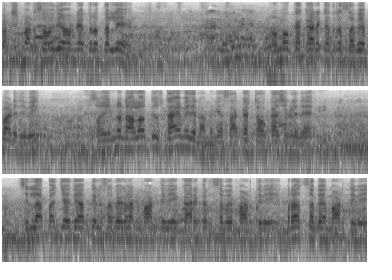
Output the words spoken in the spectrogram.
ಲಕ್ಷ್ಮಣ್ ಸವದಿ ಅವರ ನೇತೃತ್ವದಲ್ಲಿ ಪ್ರಮುಖ ಕಾರ್ಯಕರ್ತರ ಸಭೆ ಮಾಡಿದ್ದೀವಿ. ಸೊ ಇನ್ನು ನಲವತ್ತು ದಿವಸ ಟೈಮ್ ಇದೆ. ನಮಗೆ ಸಾಕಷ್ಟು ಅವಕಾಶಗಳಿದೆ. ಜಿಲ್ಲಾ ಪಂಚಾಯತ್ ವ್ಯಾಪ್ತಿಯಲ್ಲಿ ಸಭೆಗಳನ್ನು ಮಾಡ್ತೀವಿ, ಕಾರ್ಯಕರ್ತ ಸಭೆ ಮಾಡ್ತೀವಿ, ಬೃಹತ್ ಸಭೆ ಮಾಡ್ತೀವಿ.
